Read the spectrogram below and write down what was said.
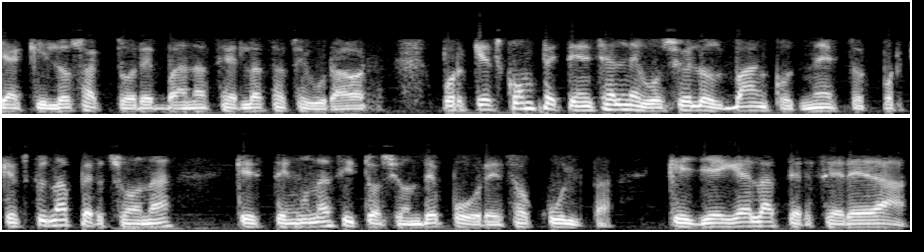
y aquí los actores van a ser las aseguradoras. ¿Por qué es competencia el negocio de los bancos, Néstor? Porque es que una persona que esté en una situación de pobreza oculta, que llegue a la tercera edad,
